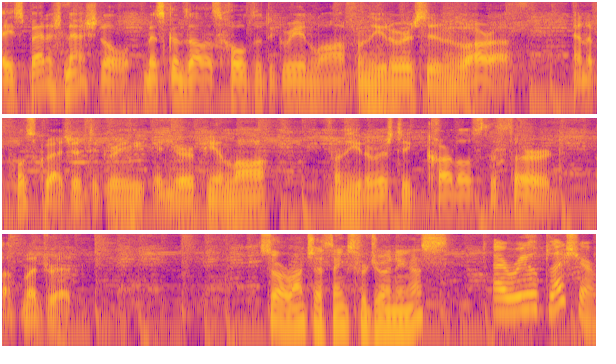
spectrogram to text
A Spanish national, Ms. Gonzalez holds a degree in law from the University of Navarra and a postgraduate degree in European law from the University Carlos III of Madrid. So, Arancha, thanks for joining us. A real pleasure.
